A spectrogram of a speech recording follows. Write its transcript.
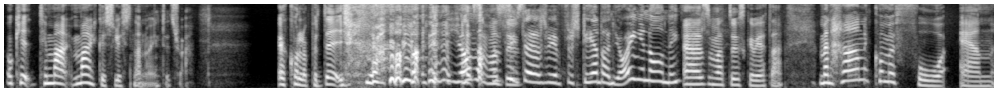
okej, okay, till Mar Marcus lyssnar nog inte tror jag. Jag kollar på dig. Ja, jag som att du är förstenad. Jag har ingen aning. Som att du ska veta. Men han kommer få en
